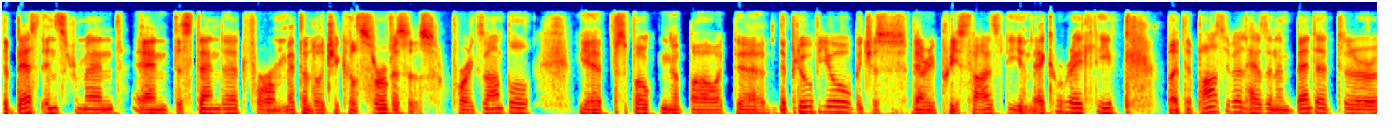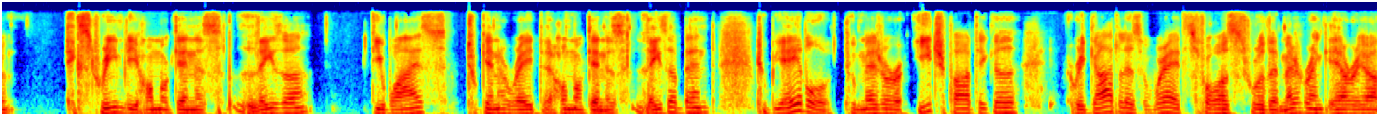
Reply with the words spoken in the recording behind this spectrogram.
the best instrument and the standard for meteorological services. For example, we have spoken about uh, the Pluvio, which is very precisely and accurately, but the Parsivel has an embedded, uh, extremely homogeneous laser device to generate a homogeneous laser band to be able to measure each particle regardless of where it falls through the measuring area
